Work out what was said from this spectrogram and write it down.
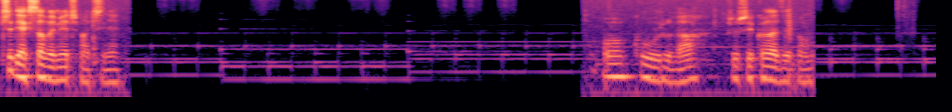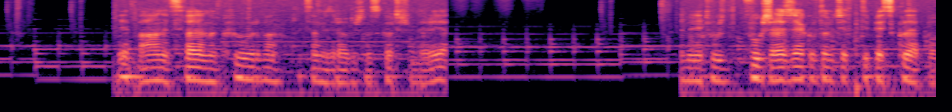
Czy diaksowy miecz ma, czy nie? Kurwa. Przyszli koledzy pom... Jebany cwele, no kurwa. Co mi zrobisz? No skoczysz mi do ryja. Gdyby nie dwóch, dwóch żelazniaków, to bym cię typie sklepo.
